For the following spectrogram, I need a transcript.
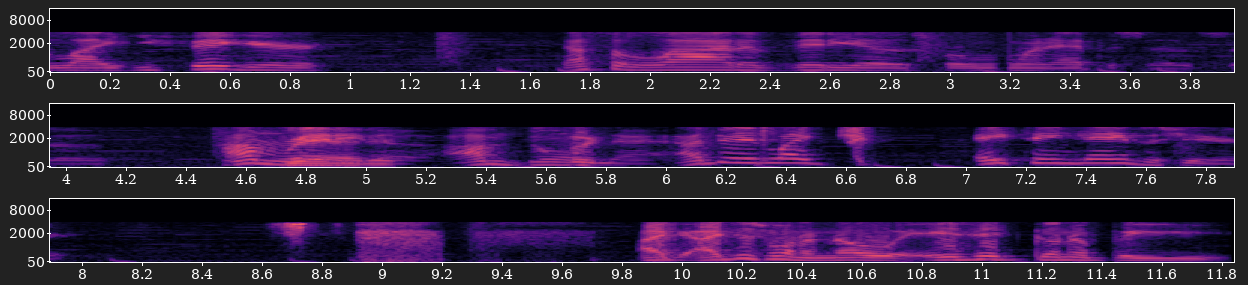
like you figure that's a lot of videos for one episode. So I'm ready. though. I'm doing that. I did like 18 games this year. I I just want to know is it going to be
